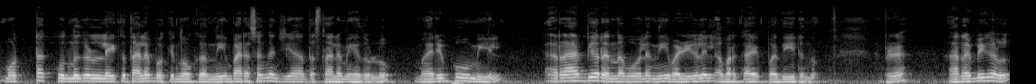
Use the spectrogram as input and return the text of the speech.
മൊട്ടക്കുന്നുകളിലേക്ക് തല പൊക്കി നോക്കുക. നീ പരസംഗം ചെയ്യാത്ത സ്ഥലം ഏതുള്ളൂ? മരുഭൂമിയിൽ അറാബ്യർ എന്ന പോലെ നീ വഴികളിൽ അവർക്കായി പതിയിരുന്നു. അപ്പോൾ അറബികൾ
